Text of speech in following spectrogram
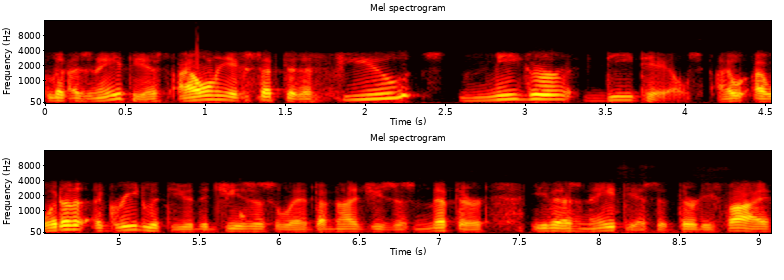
look, as an atheist, I only accepted a few meager details. I, I would have agreed with you that Jesus lived. I'm not a Jesus myther. Even as an atheist at 35,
